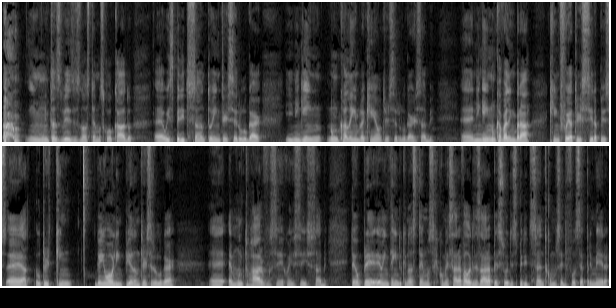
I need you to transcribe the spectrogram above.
e muitas vezes nós temos colocado é, o Espírito Santo em terceiro lugar. E ninguém nunca lembra quem é o terceiro lugar, sabe? É, ninguém nunca vai lembrar quem foi a terceira pessoa. É, a, o ter, quem ganhou a Olimpíada no terceiro lugar. É, é muito raro você reconhecer isso, sabe? Então eu entendo que nós temos que começar a valorizar a pessoa do Espírito Santo como se ele fosse a primeira.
